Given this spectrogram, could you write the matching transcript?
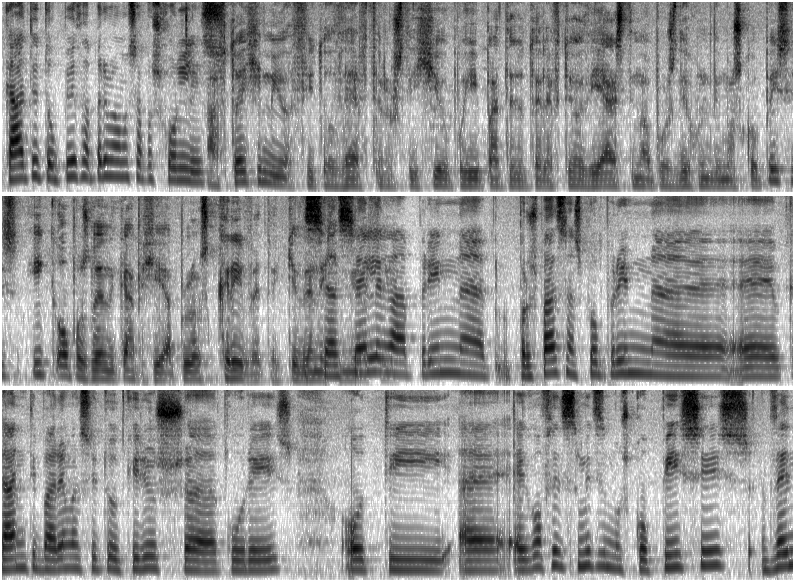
κάτι το οποίο θα πρέπει να μας απασχολήσει. Αυτό έχει μειωθεί το δεύτερο στοιχείο που είπατε το τελευταίο διάστημα, όπως δείχνουν δημοσκοπήσεις ή όπως λένε κάποιοι απλώς κρύβεται και δεν Σας έχει μειωθεί; Σας έλεγα πριν, ε, προσπάθησα να σας πω πριν ε, ε, κάνει την παρέμβαση του ο κύριος ε, Κουρής, ότι ε, εγώ αυτή τη στιγμή τις δημοσκοπήσεις δεν,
